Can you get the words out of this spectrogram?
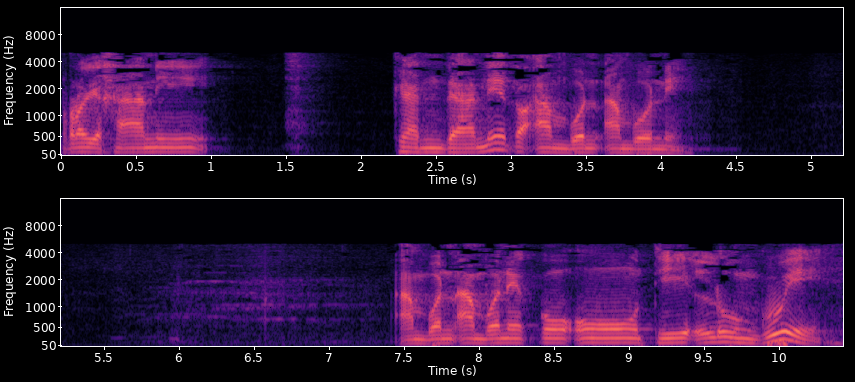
roihani gandane atau ambon-ambone. Ambon-ambone ku dilungguhe.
